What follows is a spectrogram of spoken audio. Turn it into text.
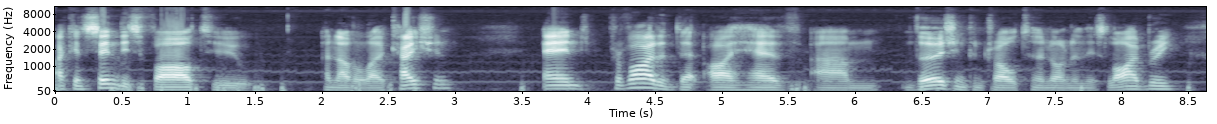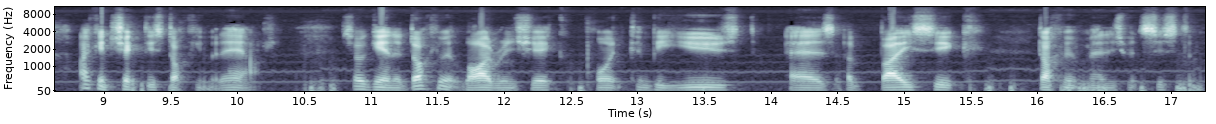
I can send this file to another location and provided that I have um, version control turned on in this library, I can check this document out. So again, a document library in SharePoint can be used as a basic document management system.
